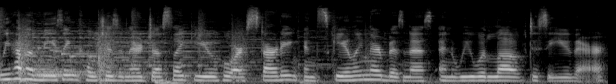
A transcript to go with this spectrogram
We have amazing coaches in there just like you who are starting and scaling their business, and we would love to see you there.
